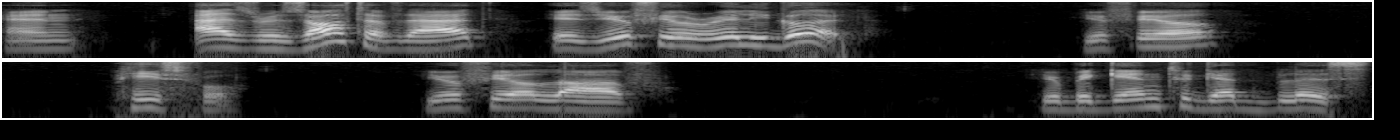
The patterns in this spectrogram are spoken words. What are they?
And as a result of that is you feel really good. You feel peaceful you feel love. You begin to get blissed,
